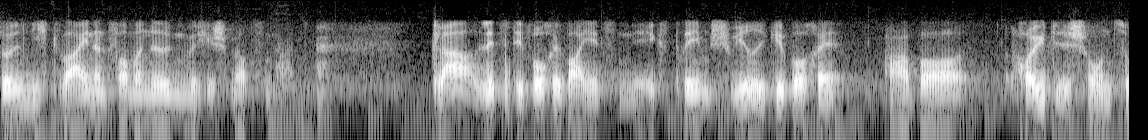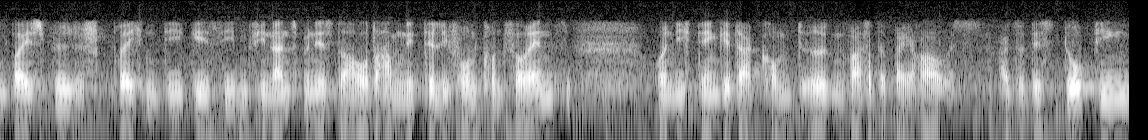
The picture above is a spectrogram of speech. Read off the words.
soll nicht weinen, bevor man irgendwelche Schmerzen hat. Klar, letzte Woche war jetzt eine extrem schwierige Woche, aber heute schon zum Beispiel sprechen die G7-Finanzminister oder haben eine Telefonkonferenz und ich denke, da kommt irgendwas dabei raus. Also das Doping,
